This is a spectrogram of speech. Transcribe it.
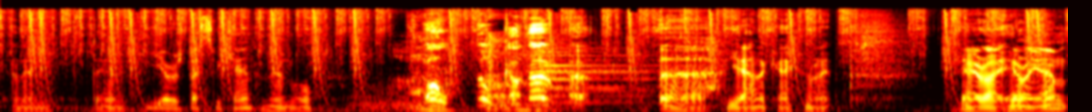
Right, and then down here as best we can, and then we'll... Oh! Oh, God, no! Uh, uh, yeah, okay, alright. Okay, right, here I am.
